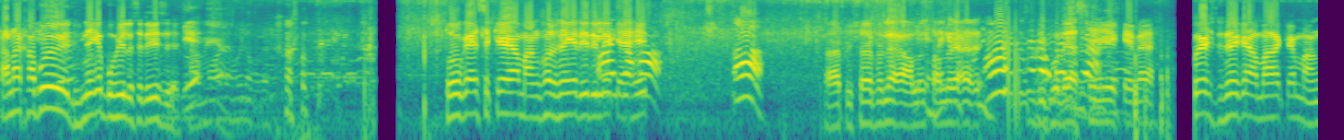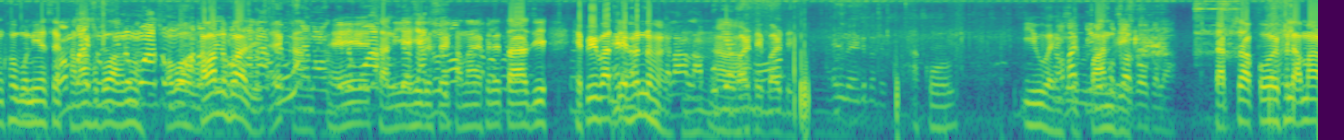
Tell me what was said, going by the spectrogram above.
খানা খাবই ধুনীয়াকে বহি লৈছে দেখিছে? তো গাইছে একে মাংস ধুনীয়াকে দি দিলে কেৰাহীত। অ' তাৰপিছত এইফালে আলু চালু দিবলৈ আছে একেবাৰে। Guys, ধুনীয়াকে আমাৰ একে মাংস বনি আছে খানা হ'ব আৰু ন? হ'ব খানা নোখোৱা আজি। এই চানি আহি গৈছে খানা এইফালে। তাৰ আজি হেপী বাৰ্থডে হয় নে নহয় বাৰ্থডে বাৰ্থডে আকৌ ইও আহিছে পাণজি তাৰপিছত আকৌ এইফালে আমাৰ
